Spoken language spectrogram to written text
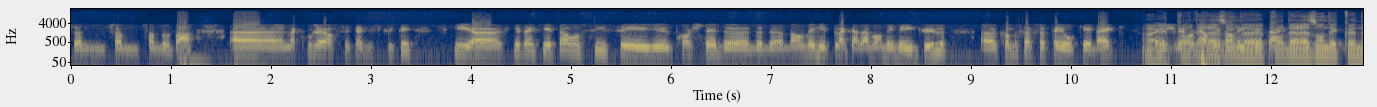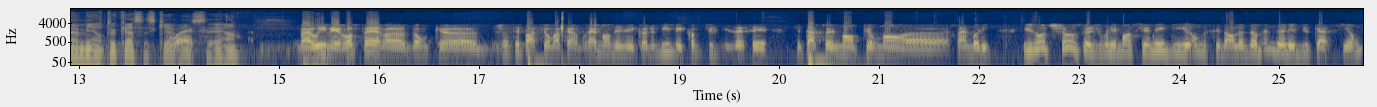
ça, ça, ça, me va. la couleur, c'est à discuter. Ce qui, ce qui est inquiétant aussi, c'est projeter de, d'enlever de, les plaques à l'avant des véhicules. Euh, comme ça se fait au Québec. Euh, je vais pour, des raisons de, pour des raisons d'économie, en tout cas, c'est ce qui est avancé. Hein. Bah oui, mais refaire, euh, donc, euh, je ne sais pas si on va faire vraiment des économies, mais comme tu le disais, c'est, c'est absolument purement symbolique. Une autre chose que je voulais mentionner, Guillaume, c'est dans le domaine de l'éducation.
